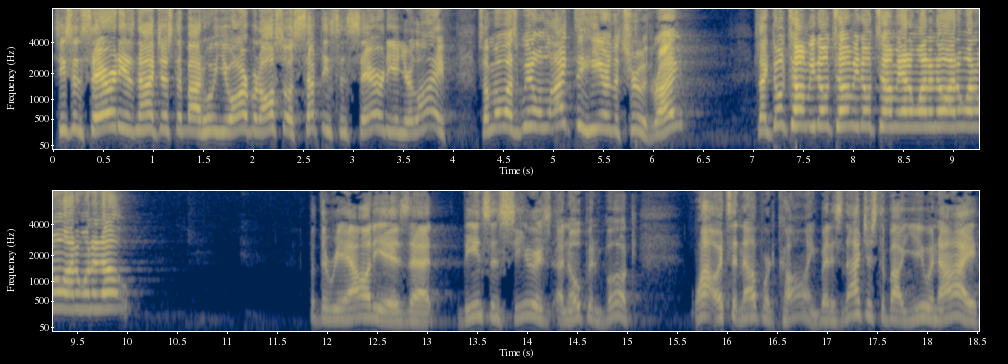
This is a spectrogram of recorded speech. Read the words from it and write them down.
See, sincerity is not just about who you are, but also accepting sincerity in your life. Some of us, we don't like to hear the truth, right? It's like, don't tell me, don't tell me, don't tell me. I don't want to know, I don't want to know, I don't want to know. But the reality is that being sincere is an open book. Wow, it's an upward calling. But it's not just about you and I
